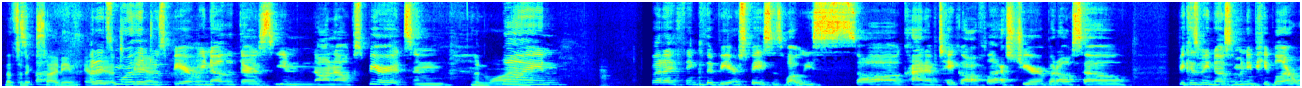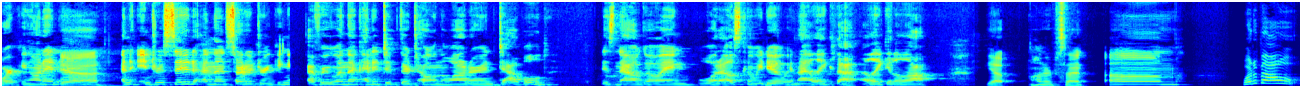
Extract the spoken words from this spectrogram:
that's an exciting area. And it's more than in. just beer. We know that there's you know, non-alc spirits and and wine, wine. But I think the beer space is what we saw kind of take off last year, but also because we know so many people are working on it now yeah and interested and then started drinking. Everyone that kind of dipped their toe in the water and dabbled is now going, what else can we do? And I like that. I like it a lot. Yep, 100%. Um, what about,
